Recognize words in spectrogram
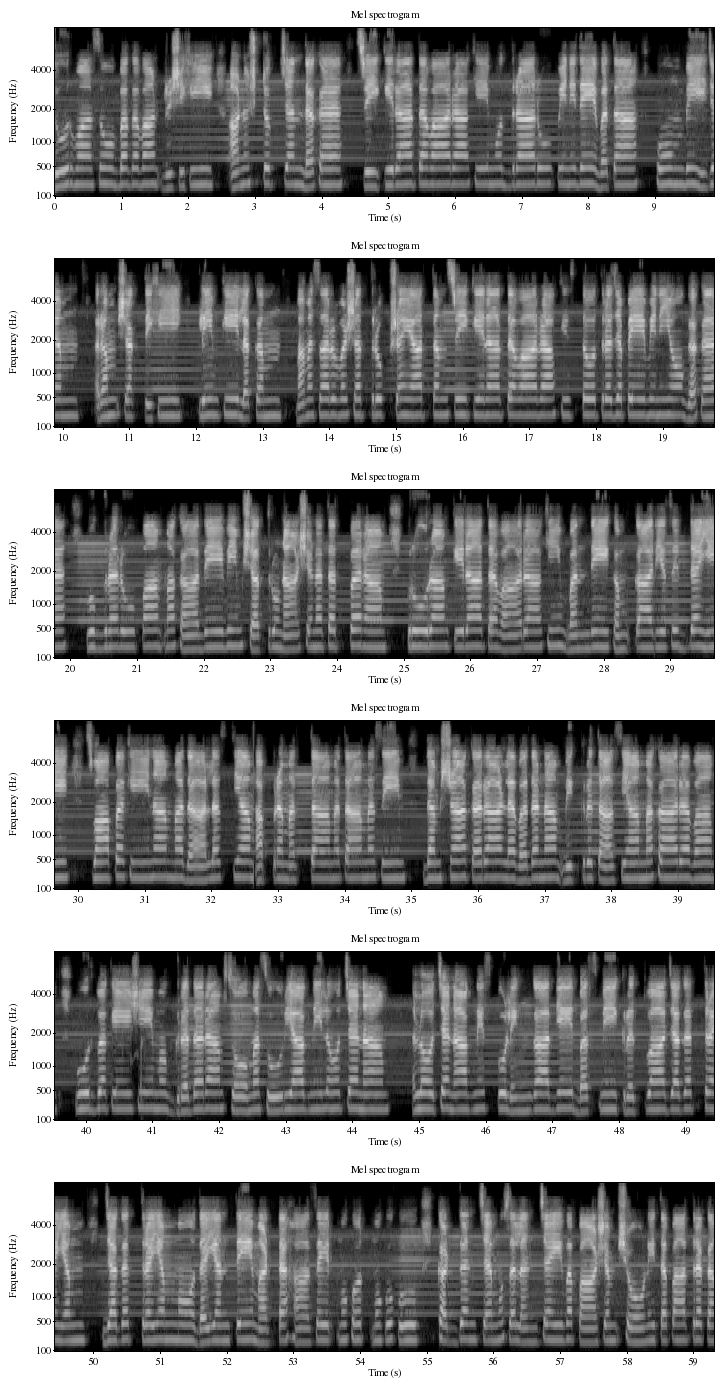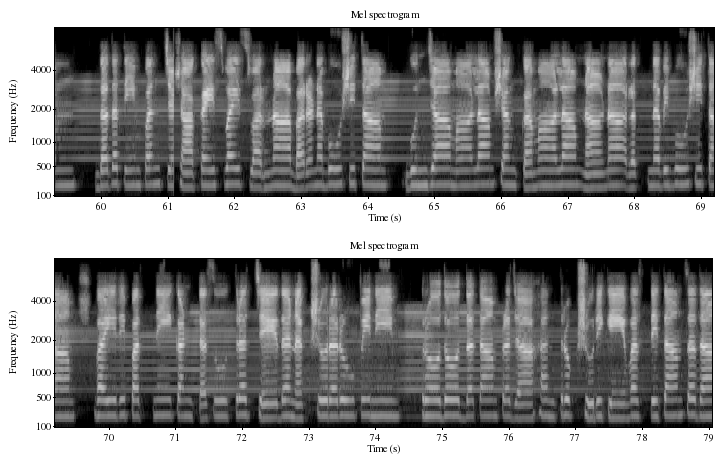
தூர்வாசோ பகவான் ரிஷிகி அனுஷ்டுப் சந்தக ஸ்ரீ கிராத்த வாராகி முத்ரா ரூபிணி தேவதா ஓம் பீஜம் ரம் சக்திஹி क्लीं कीलकं मम सर्वशत्रुक्षयार्थं श्रीकिरातवाराहिस्तोत्रजपे विनियोगः। उग्ररूपां महादेवीं शत्रुनाशनतत्परां। क्रूरां किरातवाराहीं वन्देकं कार्यसिद्धये। स्वापहीनां मदालस्याम् अप्रमत्तामतामसीं। दंशाकराळवदनां विकृतास्यां मकारवाम् ऊर्ध्वकेशीमुग्रधरां सोमसूर्याग्निलोचनाम् लोचनाग्निस्फुलिङ्गाद्यैर्भस्मीकृत्वा जगत्त्रयं जगत्त्रयं मोदयन्ते मट्टहासैर्मुहुर्मुहुः। खड्गं च मुसलं चैव पाशं शोणितपात्रकम्। ददतीं पञ्च शाकैस्वै स्वर्णाभरणभूषितां गुञ्जामालां शङ्खमालां नानारत्नविभूषितां वैरिपत्नी कण्ठसूत्रच्छेदनक्षुररूपिणीं क्रोधोद्धतां प्रजाहन्तृक्षुरिकेव स्थितां सदा।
